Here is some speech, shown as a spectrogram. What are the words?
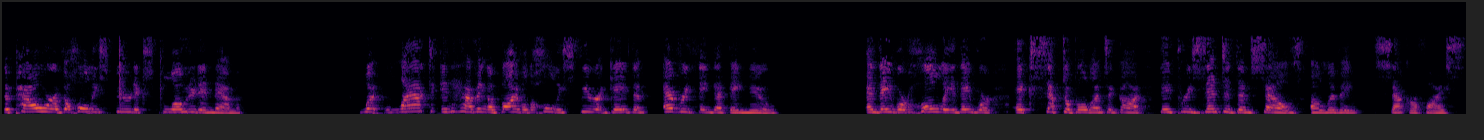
the power of the Holy Spirit exploded in them. What lacked in having a Bible, the Holy Spirit gave them everything that they knew. And they were holy and they were acceptable unto God. They presented themselves a living sacrifice.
